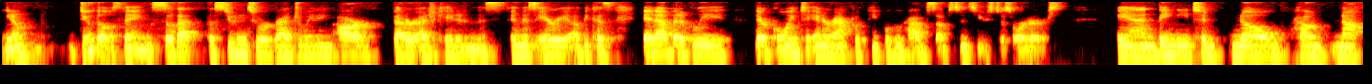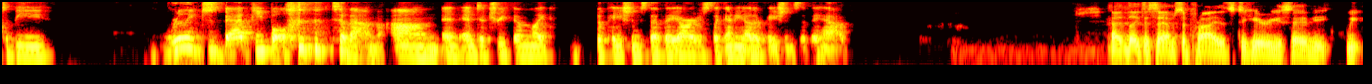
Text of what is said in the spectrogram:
you know do those things so that the students who are graduating are better educated in this in this area because inevitably they're going to interact with people who have substance use disorders. And they need to know how not to be really just bad people to them um, and, and to treat them like the patients that they are just like any other patients that they have. I'd like to say I'm surprised to hear you say the we,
